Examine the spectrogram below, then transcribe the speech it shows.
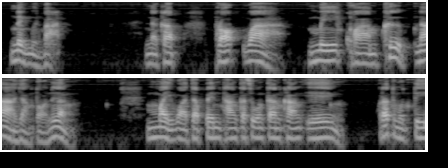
10,000 บาทนะครับ เพราะว่ามีความคืบหน้าอย่างต่อเนื่อง ไม่ว่าจะเป็นทางกระทรวงการคลังเอง รัฐมนตรี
